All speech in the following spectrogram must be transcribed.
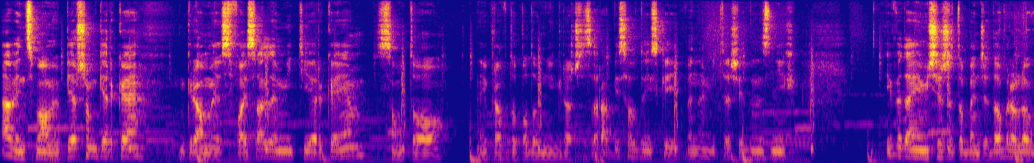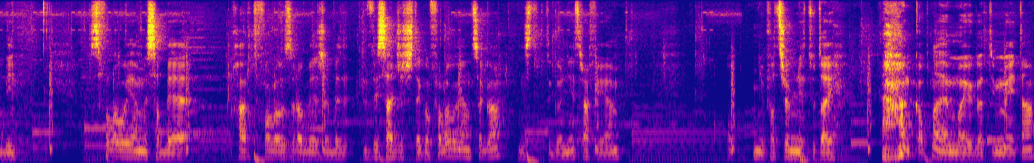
A więc mamy pierwszą gierkę. Gramy z Faisalem i TRK-em. Są to najprawdopodobniej gracze z Arabii Saudyjskiej, Benemi też jeden z nich. I wydaje mi się, że to będzie dobre lobby. Sfollowujemy sobie, hard follow zrobię, żeby wysadzić tego followującego. Niestety go nie trafiłem. O, niepotrzebnie tutaj kopnąłem mojego teammate'a.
